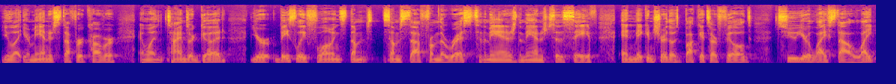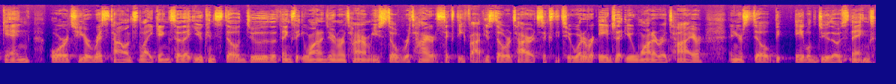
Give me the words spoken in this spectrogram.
You let your managed stuff recover. And when times are good, you're basically flowing some, some stuff from the risk to the managed, the managed to the safe and making sure those buckets are filled to your lifestyle liking or to your risk tolerance liking so that you can still do the things that you want to do in retirement. You still retire at 65. You still retire at 62, whatever age that you want to retire and you're still able to do those things.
